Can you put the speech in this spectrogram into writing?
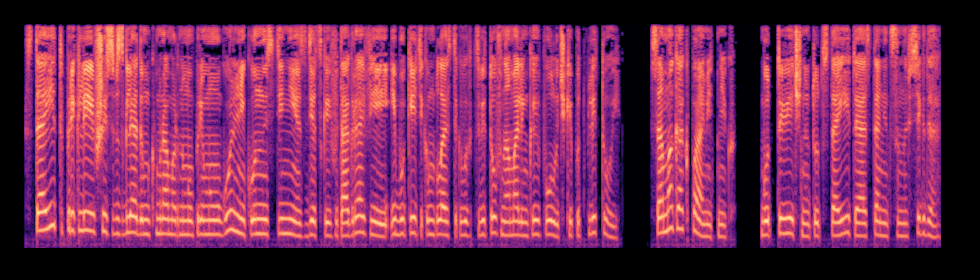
Стоит, приклеившись взглядом к мраморному прямоугольнику на стене с детской фотографией и букетиком пластиковых цветов на маленькой полочке под плитой. Сама как памятник, будто вечно тут стоит и останется навсегда.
